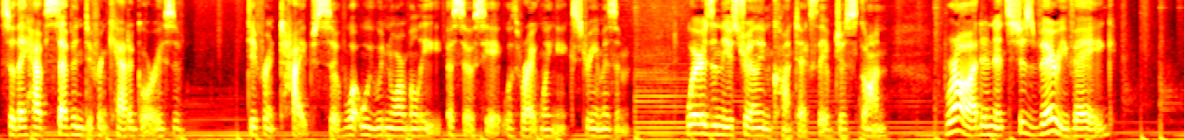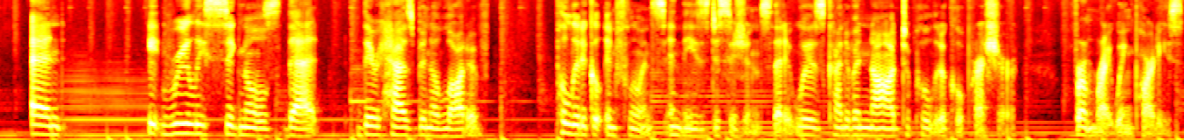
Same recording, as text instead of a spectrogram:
So, they have seven different categories of different types of what we would normally associate with right wing extremism. Whereas in the Australian context, they've just gone broad and it's just very vague. And it really signals that there has been a lot of political influence in these decisions, that it was kind of a nod to political pressure from right wing parties.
